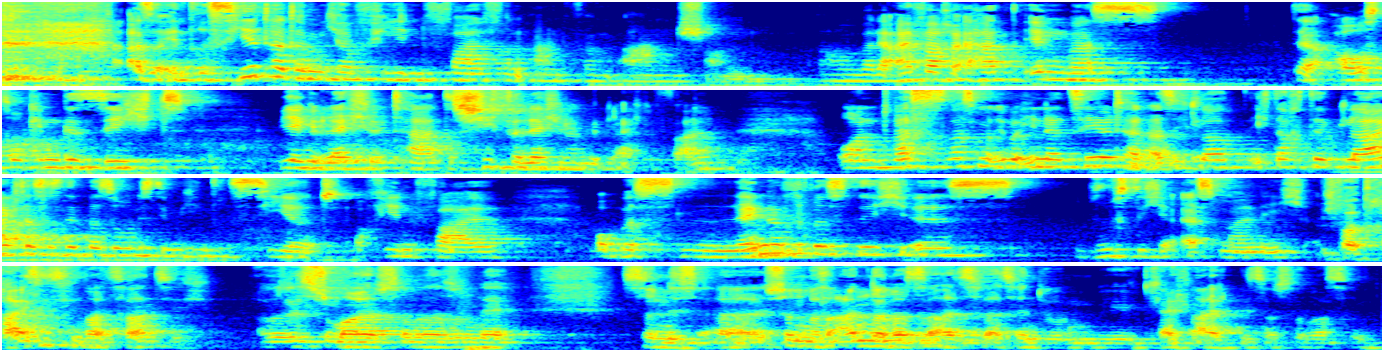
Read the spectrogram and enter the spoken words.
also interessiert hat er mich auf jeden Fall von Anfang an schon. Ähm, weil er einfach, er hat irgendwas, der Ausdruck im Gesicht, wie er gelächelt hat, das schiefe Lächeln hat mir gleich gefallen. Und was, was man über ihn erzählt hat. Also ich glaube, ich dachte gleich, dass es eine Person ist, die mich interessiert. Auf jeden Fall. Ob es längerfristig ist, wusste ich ja erstmal nicht. Ich war 30, sie war 20. Also das ist schon mal, schon mal so eine, so eine äh, schon was anderes, als, als wenn du irgendwie gleich alt bist oder sowas. Und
